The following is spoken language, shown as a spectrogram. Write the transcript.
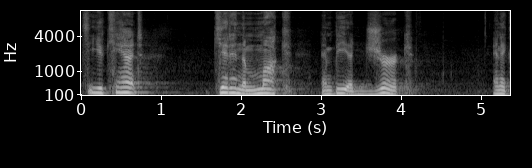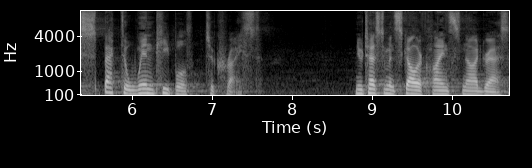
See, you can't get in the muck and be a jerk and expect to win people to Christ. New Testament scholar Klyne Snodgrass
